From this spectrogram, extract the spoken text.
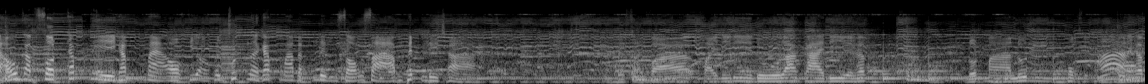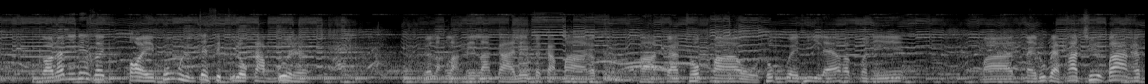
เก๋ากับสดครับนี่ครับแหมาออกที่ออกเป็นชุดนะครับ มาแบบ 1 2 3 เพชรลือชาเพชรสายฟ้าไฟนี้นี่ดูร่างกายดีเลยครับลดมารุ่น 65 นะครับ ก่อนหน้านี้เนี่ยเคยต่อยพุ่งมาถึง 70 กิโลกรัมด้วยนะครับเดี๋ยวหลังๆในร่างกายเริ่มจะกลับมาครับ ผ่านการชกมาโอ้ทุกเวทีแล้วครับ วันนี้มาในรูปแบบคาดชื่อบ้างครับ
